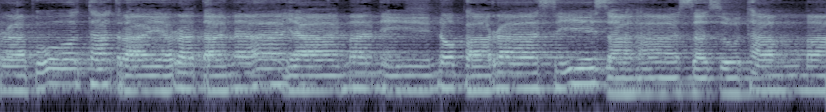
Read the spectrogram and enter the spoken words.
พระพุทธไตรรัตนายานมณีนพราศีสหัสสุธรรมา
